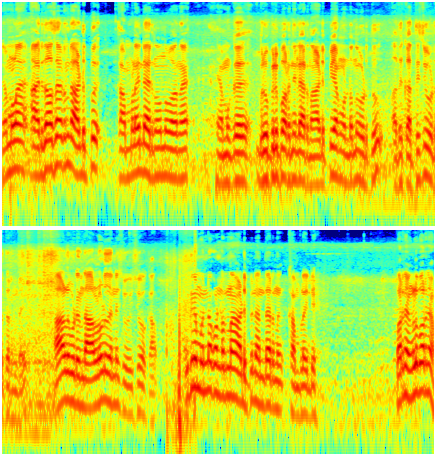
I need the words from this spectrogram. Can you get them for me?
നമ്മളെ ഹരിദാസേട്ടന്റെ അടുപ്പ് കംപ്ലൈന്റ് ആയിരുന്നു എന്ന് പറഞ്ഞാൽ നമുക്ക് ഗ്രൂപ്പിൽ പറഞ്ഞില്ലായിരുന്നു. അടുപ്പ് ഞാൻ കൊണ്ടുവന്ന് കൊടുത്തു. അത് കത്തിച്ചു കൊടുത്തിട്ടുണ്ട്. ആൾ ഇവിടെ ഉണ്ട്. ആളോട് തന്നെ ചോദിച്ചു നോക്കാം. ഇതിന് മുന്നേ കൊണ്ടുവന്ന അടുപ്പിന് എന്തായിരുന്നു കംപ്ലൈന്റ് പറഞ്ഞു ഞങ്ങൾ പറഞ്ഞോ?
